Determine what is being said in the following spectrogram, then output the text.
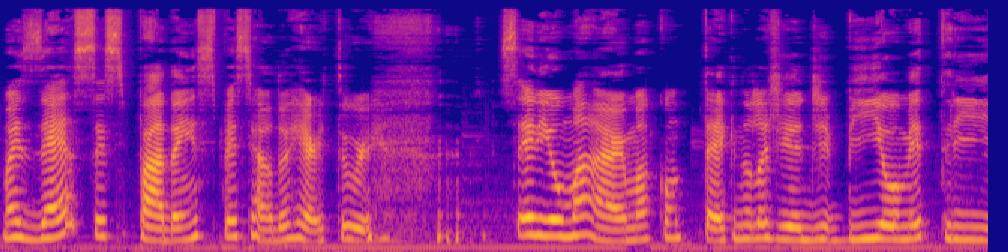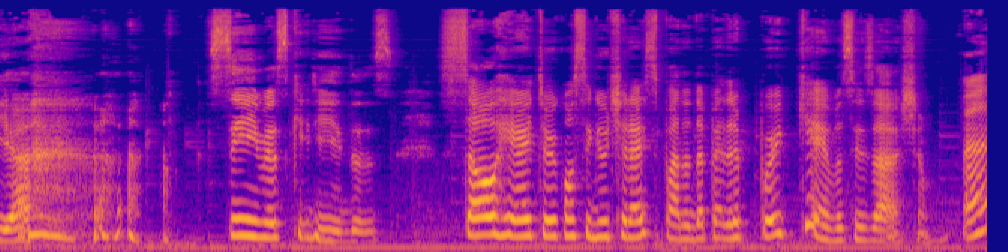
Mas essa espada em especial do Rei Arthur seria uma arma com tecnologia de biometria. Sim, meus queridos. Só o Rei Arthur conseguiu tirar a espada da pedra. Por que vocês acham? Hã?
